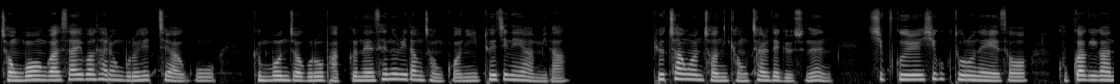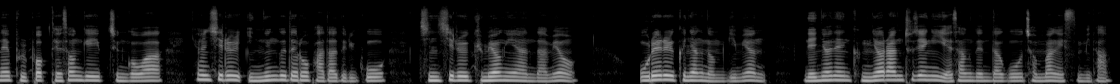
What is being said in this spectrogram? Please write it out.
정보원과 사이버 사령부를 해체하고 근본적으로 박근혜 새누리당 정권이 퇴진해야 합니다. 표창원 전 경찰대 교수는 19일 시국 토론회에서 국가기관의 불법 대선 개입 증거와 현실을 있는 그대로 받아들이고 진실을 규명해야 한다며 올해를 그냥 넘기면 내년엔 극렬한 투쟁이 예상된다고 전망했습니다.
